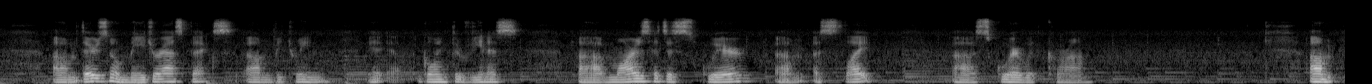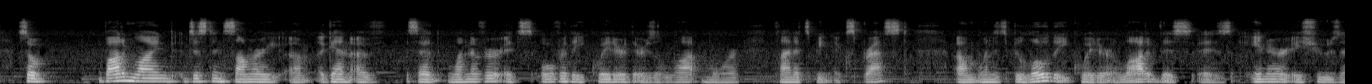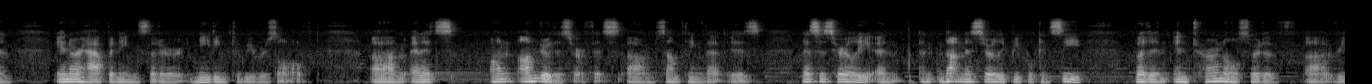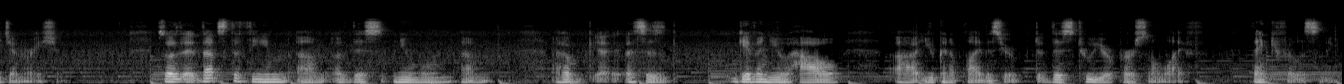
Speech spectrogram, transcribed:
Um, there's no major aspects um, between uh, going through Venus. Uh, Mars has a square, um, a slight uh, square with Chiron. Um, so, bottom line, just in summary, um, again, I've said whenever it's over the equator, there's a lot more planets being expressed. Um, when it's below the equator, a lot of this is inner issues and inner happenings that are needing to be resolved. Um, and it's on under the surface, um, something that is necessarily and, and, not necessarily people can see, but an internal sort of uh, regeneration. So th- that's the theme um, of this new moon. Um, I hope uh, this has given you how uh, you can apply this your this to your personal life. Thank you for listening.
